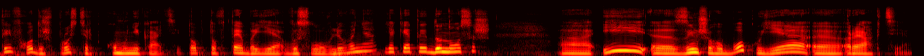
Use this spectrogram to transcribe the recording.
ти входиш в простір комунікації. Тобто в тебе є висловлювання, яке ти доносиш, і з іншого боку є реакція.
